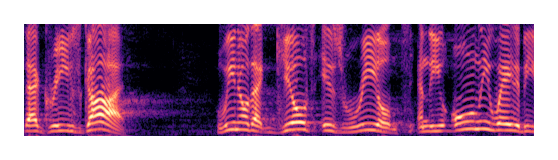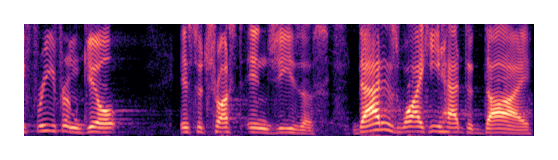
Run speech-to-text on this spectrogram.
that grieves God. We know that guilt is real, and the only way to be free from guilt is to trust in Jesus. That is why he had to die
